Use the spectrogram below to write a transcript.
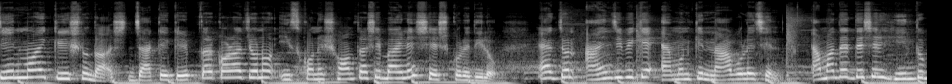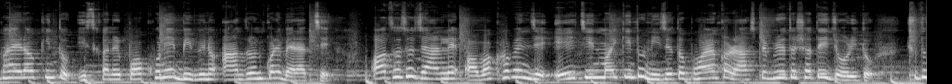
চিন্ময় কৃষ্ণ দাস, যাকে গ্রেপ্তার করার জন্য ইসকনের সন্ত্রাসী বাহিনী শেষ করে দিল। একজন আইনজীবীকে এমনকি না বলেছেন। আমাদের দেশের হিন্দু ভাইরাও কিন্তু ইসকনের পক্ষ নিয়ে বিভিন্ন আন্দোলন করে বেড়াচ্ছে। অথচ জানলে অবাক হবেন যে এই চিন্ময় কিন্তু নিজে তো ভয়ঙ্কর রাষ্ট্রবিরোধের সাথেই জড়িত। শুধু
